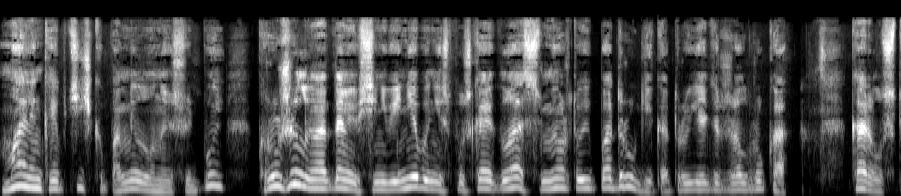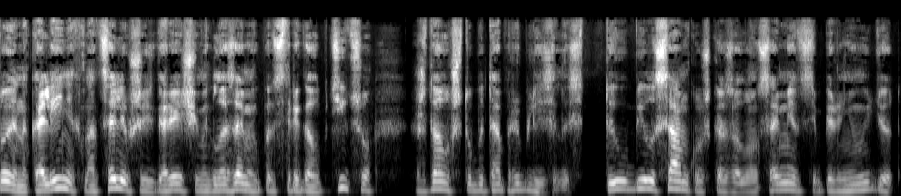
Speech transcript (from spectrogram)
Маленькая птичка, помилованная судьбой, кружила над нами в синеве неба, не спуская глаз с мертвой подруги, которую я держал в руках. Карл, стоя на коленях, нацелившись горящими глазами, подстерегал птицу, ждал, чтобы та приблизилась. «Ты убил самку», — сказал он, — «самец теперь не уйдет».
